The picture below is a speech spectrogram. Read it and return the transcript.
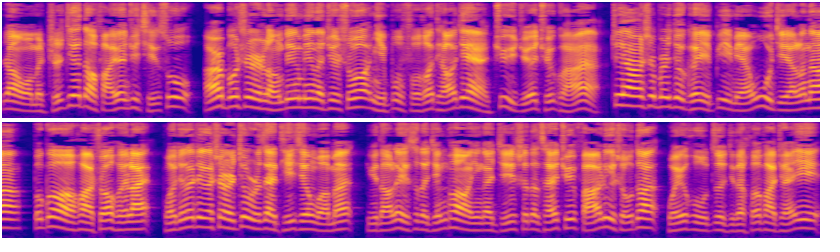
让我们直接到法院去起诉，而不是冷冰冰的去说你不符合条件，拒绝取款，这样是不是就可以避免误解了呢？不过话说回来，我觉得这个事。事就是在提醒我们，遇到类似的情况，应该及时的采取法律手段维护自己的合法权益。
